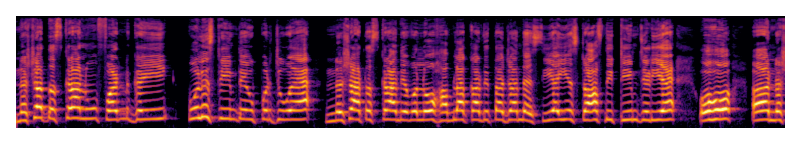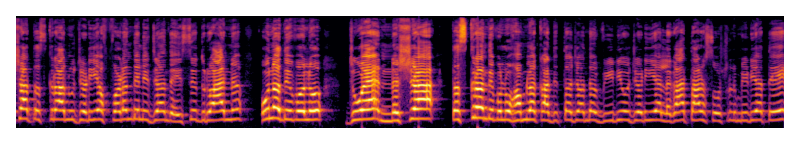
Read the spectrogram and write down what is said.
ਨਸ਼ਾ ਤਸਕਰਾਂ ਨੂੰ ਫੜਨ ਗਈ ਪੁਲਿਸ ਟੀਮ ਦੇ ਉੱਪਰ ਜੋ ਹੈ ਨਸ਼ਾ ਤਸਕਰਾਂ ਦੇ ਵੱਲੋਂ ਹਮਲਾ ਕਰ ਦਿੱਤਾ ਜਾਂਦਾ ਹੈ। ਸੀਆਈਏ ਸਟਾਫ ਦੀ ਟੀਮ ਜਿਹੜੀ ਹੈ ਉਹ ਅ, ਨਸ਼ਾ ਤਸਕਰਾਂ ਨੂੰ ਜਿਹੜੀ ਹੈ ਫੜਨ ਦੇ ਲਈ ਜਾਂਦੇ ਇਸੇ ਦੌਰਾਨ ਉਹਨਾਂ ਦੇ ਵੱਲੋਂ ਜੋ ਹੈ ਨਸ਼ਾ ਤਸਕਰਾਂ ਦੇ ਵੱਲੋਂ ਹਮਲਾ ਕਰ ਦਿੱਤਾ ਜਾਂਦਾ ਵੀਡੀਓ ਜਿਹੜੀ ਹੈ ਲਗਾਤਾਰ ਸੋਸ਼ਲ ਮੀਡੀਆ ਤੇ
